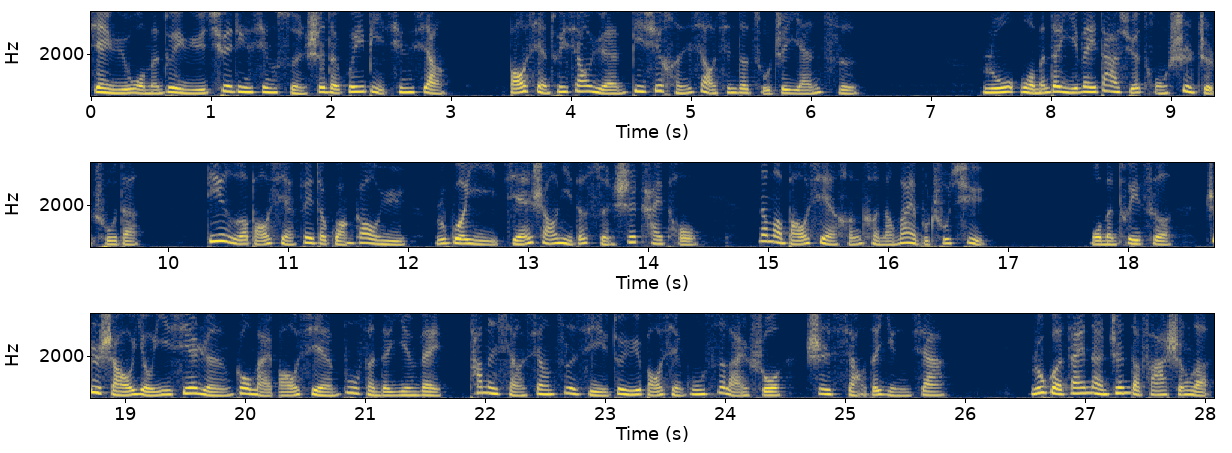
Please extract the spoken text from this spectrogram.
鉴于我们对于确定性损失的规避倾向，保险推销员必须很小心地组织言辞，如我们的一位大学同事指出的。低额保险费的广告语如果以“减少你的损失”开头，那么保险很可能卖不出去。我们推测，至少有一些人购买保险，部分的因为他们想象自己对于保险公司来说是小的赢家。如果灾难真的发生了，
